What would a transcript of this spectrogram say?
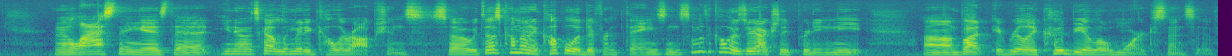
And then the last thing is that, you know, it's got limited color options. So it does come in a couple of different things, and some of the colors are actually pretty neat, um, but it really could be a little more extensive.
